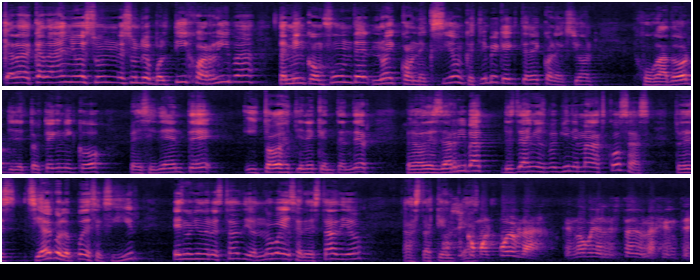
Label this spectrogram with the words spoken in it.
cada, cada año es un, es un revoltijo arriba, también confunde, no hay conexión, que siempre que hay que tener conexión, jugador, director técnico, presidente, y todo se tiene que entender. Pero desde arriba, desde años vienen malas cosas. Entonces, si algo lo puedes exigir, es no ir al estadio. No vayas al estadio hasta que... Así como el Puebla, que no vaya al estadio la gente.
